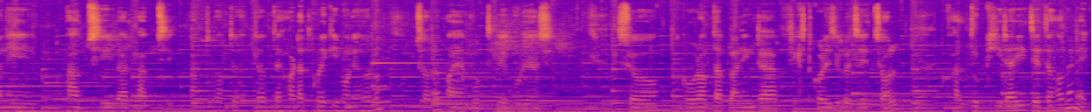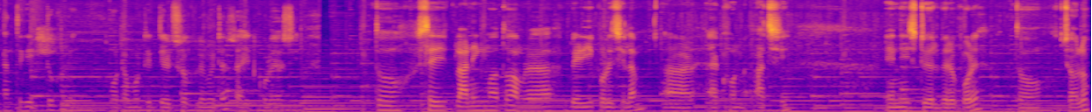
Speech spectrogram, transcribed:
মানে ভাবছি আর ভাবছি, ভাবতে ভাবতে ভাবতে ভাবতে হঠাৎ করে কি মনে হলো, চলো মায়াপুর থেকে ঘুরে আসি। সো গৌরব দা প্ল্যানিংটা ফিক্সড করেছিল যে চল, ফালতু ক্ষীরাই যেতে হবে না, এখান থেকে একটুখানি মোটামুটি দেড়শো কিলোমিটার রাইড করে আসি। তো সেই প্ল্যানিং মতো আমরা বেরিয়ে পড়েছিলাম, আর এখন আছি এনএস টুয়েলভের ওপরে। তো চলো,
